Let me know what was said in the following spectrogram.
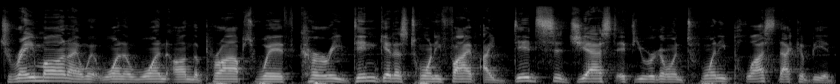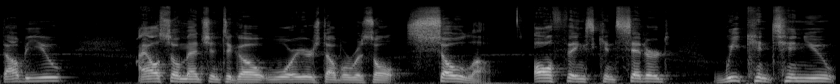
Draymond, I went one and one on the props with. Curry didn't get us 25. I did suggest if you were going 20 plus, that could be a W. I also mentioned to go Warriors double result solo. All things considered, we continue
